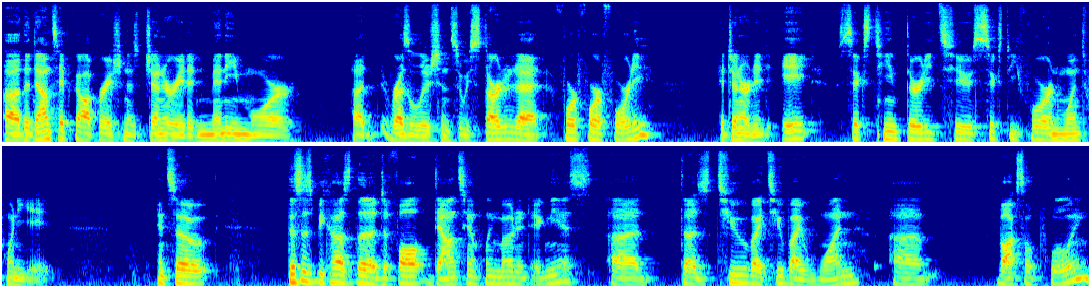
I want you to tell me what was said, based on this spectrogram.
uh, the downsampling operation has generated many more uh, resolutions. So we started at 4440, it generated 8, 16, 32, 64, and 128. And so this is because the default downsampling mode in Igneous uh, does two by two by one uh, voxel pooling,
